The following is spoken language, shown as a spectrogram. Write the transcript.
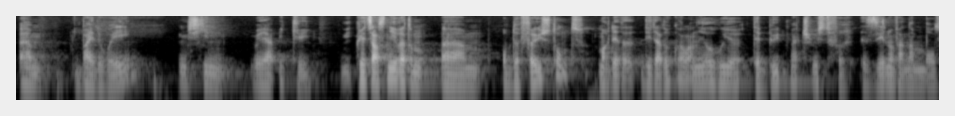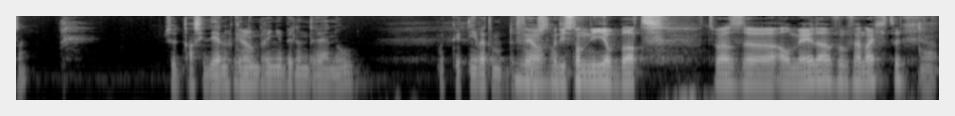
Ehm, by the way, misschien... Ja, ik, ik, ik weet zelfs niet wat hem ehm, op de vuist stond, maar die, die had ook wel een heel goede debuutmatch wist voor Zeno van den Bos. Hè. Als je die nog kan Ja. inbrengen binnen 3-0. Maar ik weet niet wat hem op de vuist Ja, stond. maar die stond niet op blad. Het was eh, Almeida voor Van Achter, Ja.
